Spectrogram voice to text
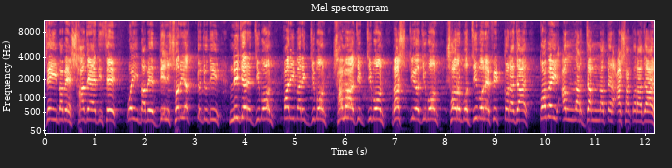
যেইভাবে সাজায় দিছে, ওইভাবে দিন শরীয়তকে যদি নিজের জীবন, পারিবারিক জীবন, সামাজিক জীবন, রাষ্ট্রীয় জীবন সর্বজীবনে ফিট করা যায়, তবেই আল্লাহর জান্নাতের আশা করা যায়।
